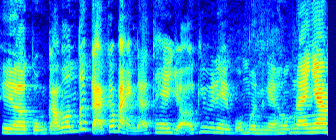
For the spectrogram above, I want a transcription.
Thì ờ, cũng cảm ơn tất cả các bạn đã theo dõi cái video của mình ngày hôm nay nha.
